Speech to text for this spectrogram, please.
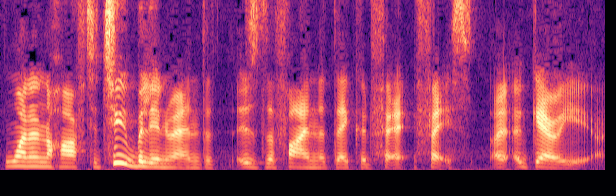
one and a half to two billion rand that is the fine that they could fa- face. Uh, uh, Gary, uh,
